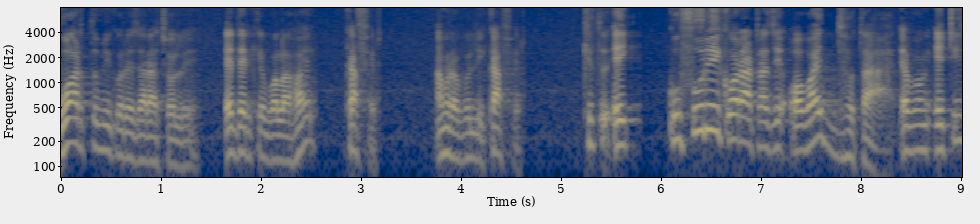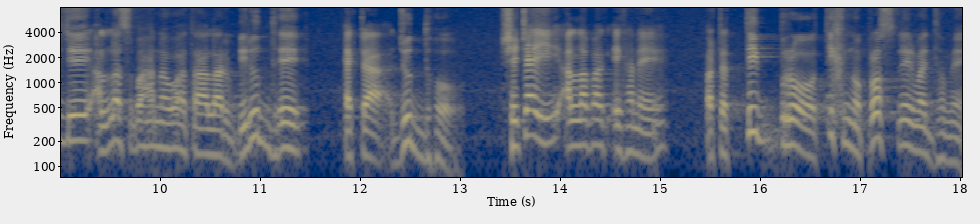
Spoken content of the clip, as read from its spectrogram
গোয়ার্তমি করে যারা চলে, এদেরকে বলা হয় কাফের। আমরা বলি কাফের। কিন্তু এই কুফুরি করাটা যে অবাধ্যতা এবং এটি যে আল্লাহ সুবাহর বিরুদ্ধে একটা যুদ্ধ, সেটাই আল্লাপাক এখানে একটা তীব্র, তীক্ষ্ণ প্রশ্নের মাধ্যমে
